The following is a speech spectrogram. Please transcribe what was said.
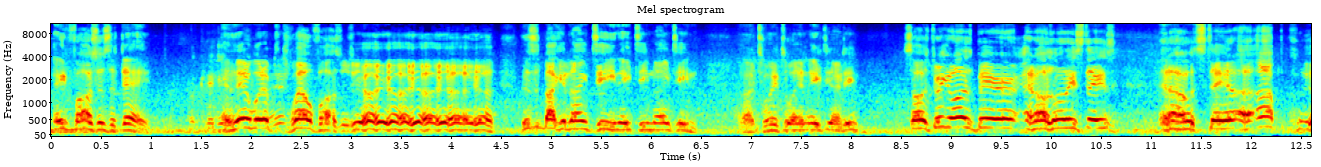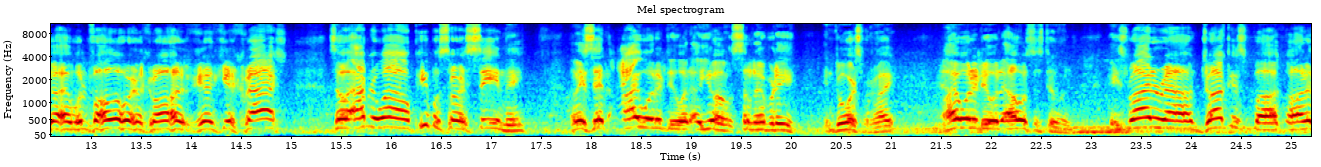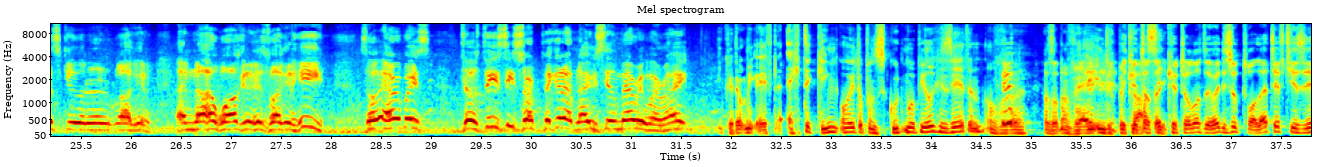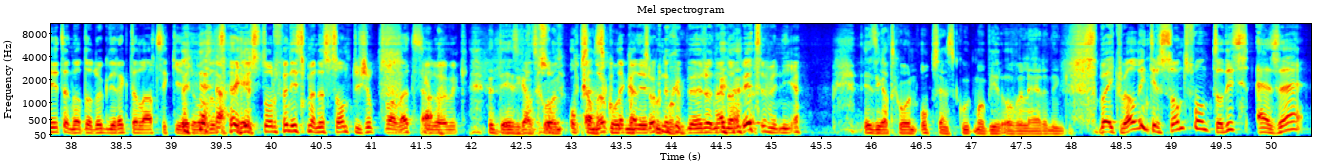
eight Fosters a day. Okay. And then it went up to 12 Fosters. Yeah, yeah, yeah, yeah, yeah. This is back in 19, 18, 19, uh, 2020, and 18, 19. So I was drinking all this beer and all all these things, and I would stay uh, up. I wouldn't fall over and crawl, crashed. So after a while, people started seeing me, and they said, I want to do what, you know, celebrity endorsement, right? I want to do what Elvis is doing. He's riding around drunk as fuck on a scooter, fucking, and not walking in his fucking heat. So everybody's, those DC start picking up. Now you see them everywhere, right? Ik weet ook niet, heeft de echte King ooit op een scootmobiel gezeten? Of eh, was dat een vrije Ik weet, dat, interpretatie? ik weet wel dat hij ooit eens op het toilet heeft gezeten en dat dat ook direct de laatste keer was. Dat hij gestorven is met een sandwich op het toilet, geloof ik. Deze gaat gewoon op zijn ook, dat kan hier ook nog scootmobiel. gebeuren, hè, dat weten we niet. Hè. Deze gaat gewoon op zijn scootmobiel overlijden, denk ik. Wat ik wel interessant vond, dat is, hij zei,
